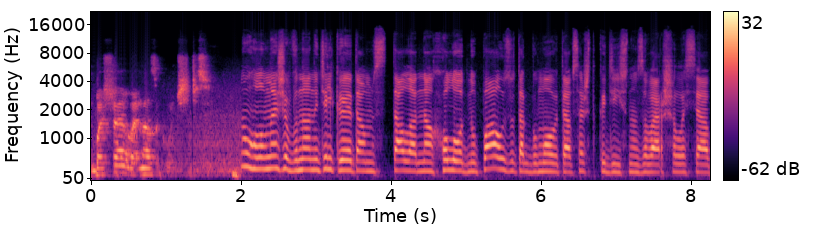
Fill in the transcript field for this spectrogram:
большая война закончится. Ну, головне, щоб вона не тільки там стала на холодну паузу, так би мовити, а все ж таки дійсно завершилася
